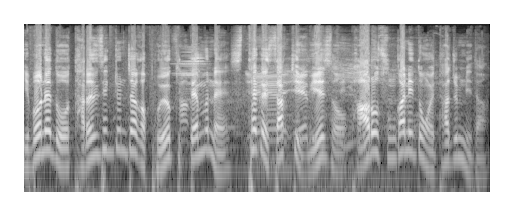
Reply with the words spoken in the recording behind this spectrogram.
이번에도 다른 생존자가 보였기 때문에 스택을 예, 쌓기 얘도 위해서 있지. 바로 순간이동을 타줍니다.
